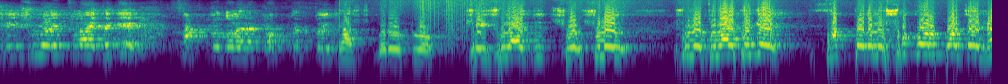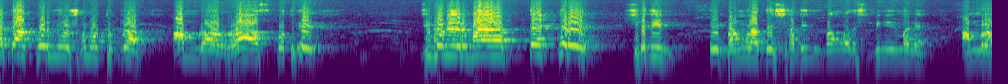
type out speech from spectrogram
সেই ষোলোই জুলাই থেকে ছাত্র দলের ইতিহাস গড়ে উঠল। সেই জুলাই ষোলো জুলাই থেকে ছাত্র দলের সকল পর্যায়ে নেতা, কর্মী ও সমর্থকরা আমরা রাজপথে জীবনের মায়া ত্যাগ করে সেদিন এই বাংলাদেশ, স্বাধীন বাংলাদেশ বিনির্মাণে আমরা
